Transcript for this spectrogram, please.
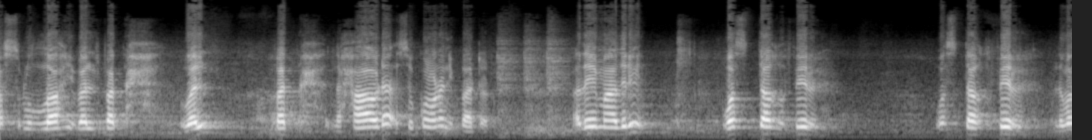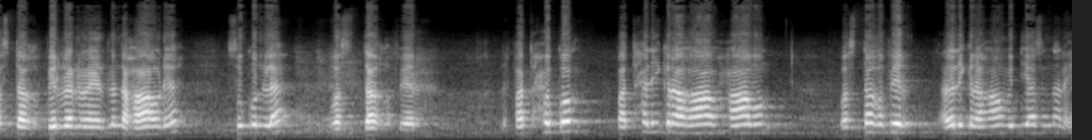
நஸ்ருல்லாஹி வல் ஃபத் வல் ஃபத் இந்த ஹாவோட சுக்கனோட நிப்பாட்டணும். அதே மாதிரி வஸ்தஃபிர் வஸ்தஃபிர் இந்த வஸ்தஃபிர் நேரத்தில் இந்த ஹாவுடைய சுக்குனில் வஸ்தஃபிர் இந்த ஃபத்ஹுக்கும் ஃபத்ஹலிக்கிற ஹா ஹாவும் வஸ்தஃபிர் அதில் இருக்கிற ஹாவும் வித்தியாசம் தானே?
